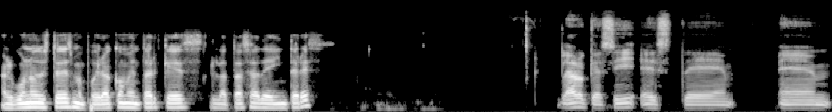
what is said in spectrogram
¿Alguno de ustedes me podría comentar qué es la tasa de interés? Claro que sí, este, em,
